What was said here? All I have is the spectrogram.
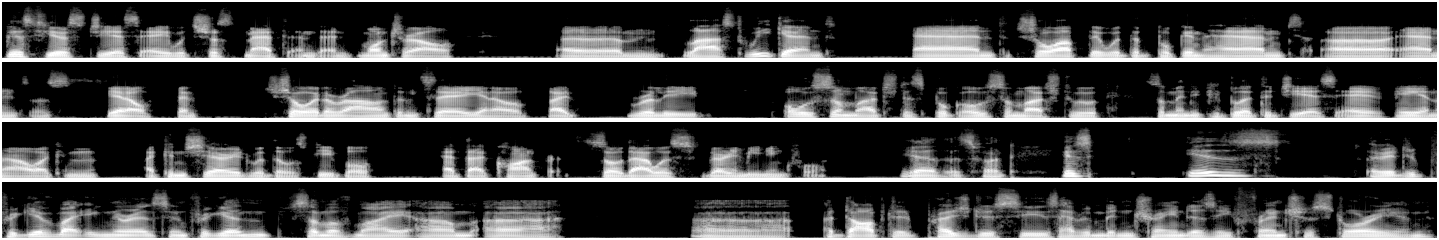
this year's GSA, which just met and and Montreal um, last weekend, and show up there with the book in hand uh, and you know show it around and say you know I really owe so much this book owes so much to so many people at the GSA and now I can I can share it with those people at that conference. So that was very meaningful. Yeah that's fun. Is is I mean, forgive my ignorance and forgive some of my um, uh, uh, adopted prejudices having been trained as a French historian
